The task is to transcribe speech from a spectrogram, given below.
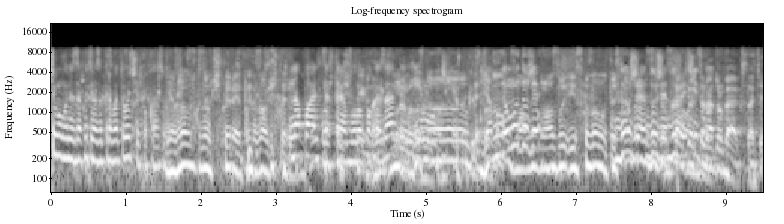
чому вони захотіли закривати очі і показувати? Я зразу сказав 4, я показав 4. На пальцях треба було показати і мовчки. Я Ну, ми дуже- одразу і сказав, ти Дуже, сказав, дуже, дуже Харьков чітко. цена другая, кстати.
